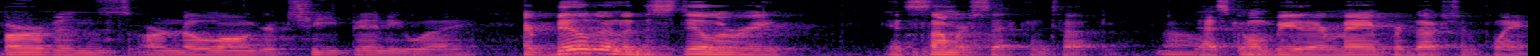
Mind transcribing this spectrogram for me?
bourbons are no longer cheap anyway. They're building a distillery in Somerset, Kentucky. Oh, That's going to be their main production plant.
